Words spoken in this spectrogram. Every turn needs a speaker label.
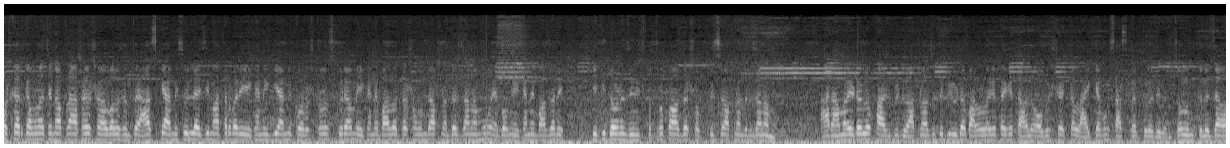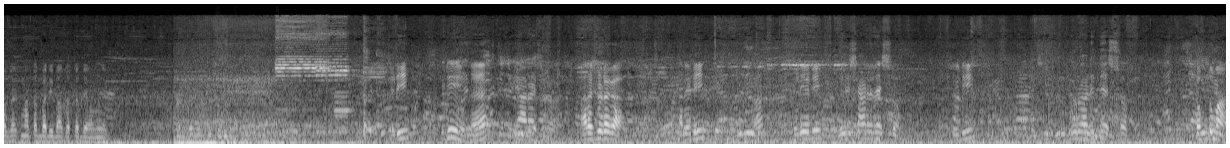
Speaker 1: নমস্কার কেমন আছেন আপনারা? আশা করি সবাই ভালো আছেন। তো আজকে আমি চলে আসছি মাতার বাড়ি এখানে গিয়ে আমি খরচ টরচ করে আমি এখানে বাজারটা সম্বন্ধে আপনাদের জানাব এবং এখানে বাজারে কী কী ধরনের জিনিসপত্র পাওয়া যায় সব কিছু আপনাদের জানাব। আর আমার এটা হলো ফার্স্ট ভিডিও আপনার যদি ভিডিওটা ভালো লাগে থাকে তাহলে অবশ্যই একটা লাইক এবং সাবস্ক্রাইব করে দেবেন। চলুন তুলে যাওয়া যাক মাতার বাড়ি বাজারটা দেওয়া লাগে। হ্যাঁ?
Speaker 2: আড়াইশো টাকা।
Speaker 1: আড়াইশো টাকা? আর রেডি রেডি রেডি?
Speaker 2: এটি সাড়ে দেড়শো।
Speaker 1: রেডি?
Speaker 2: পুরাটি
Speaker 1: সপ্তমা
